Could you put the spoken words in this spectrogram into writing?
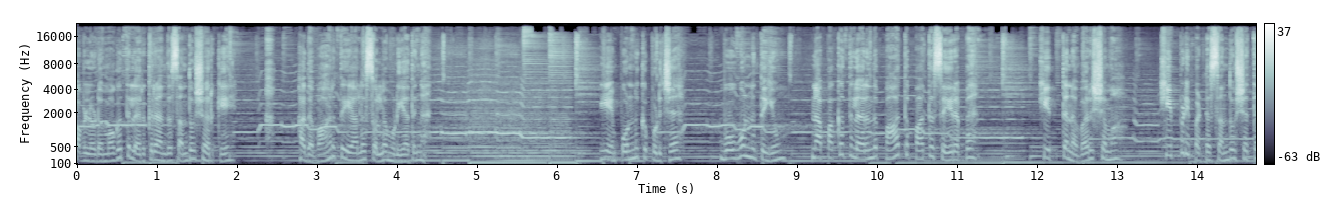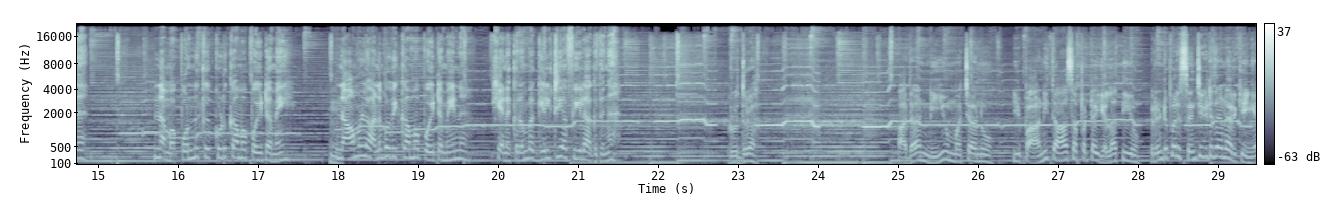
அவளோட முகத்துல இருக்கிற அந்த சந்தோஷம் இருக்கே. அத வார்த்தையால சொல்ல முடியாதுங்க. என் பொண்ணுக்கு பிடிச்ச ஒவ்வொன்றத்தையும் நான் பக்கத்துல இருந்து பார்த்து பார்த்து செய்யறப்ப இத்தனை வருஷமா இப்படிப்பட்ட சந்தோஷத்தை நம்ம பொண்ணுக்கு கொடுக்காம போயிட்டோமே நாமளும் அனுபவிக்காம போயிட்டோமேன்னு எனக்கு ரொம்ப கில்ட்டியா ஃபீல் ஆகுதுங்க. ருத்ரா அதான் நீயும் மச்சானும். இப்ப அனிதா ஆசைப்பட்ட எல்லாத்தையும் ரெண்டு பேரும் செஞ்சுக்கிட்டு தானே இருக்கீங்க?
